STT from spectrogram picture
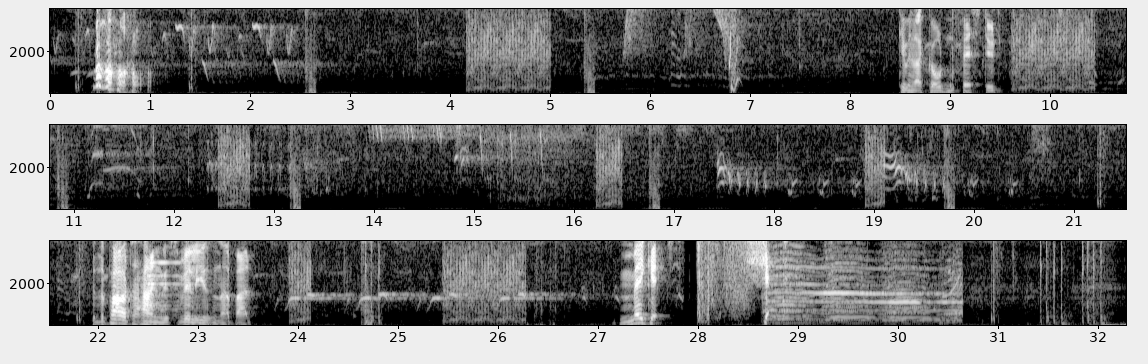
Give me that golden fist, dude. With the power to hang, this really isn't that bad. Make it! Shit!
